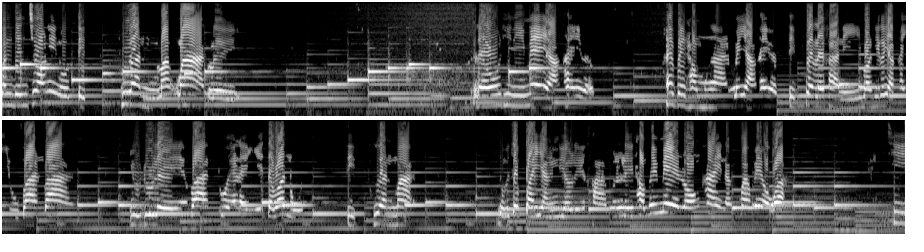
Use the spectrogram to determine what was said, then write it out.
มันเป็นช่วงที่หนูติดเพื่อนมาก ๆ เลย แล้วทีนี้แม่อยากให้แบบ ให้ไปทำงานไม่อยากให้แบบติดเพื่อนเลยค่ะนี้ บางทีก็อยากให้อยู่บ้านบ้างอยู่ดูแลบ้านด้วยอะไรอย่างเงี้ยแต่ว่าหนูติดเพื่อนมาก หนูจะไปอย่างเดียวเลยค่ะ มันเลยทำให้แม่ร้องไห้หนักมากแม่บอกว่า ที่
